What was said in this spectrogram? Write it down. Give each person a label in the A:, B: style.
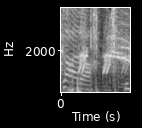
A: Kara,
